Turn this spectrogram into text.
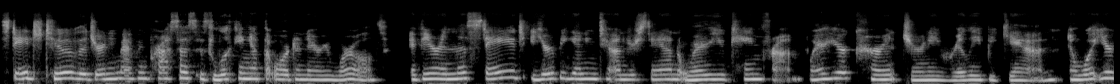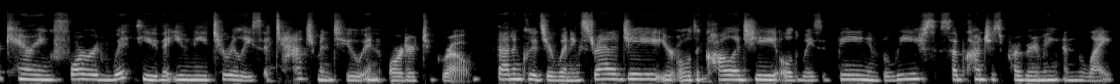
Stage two of the journey mapping process is looking at the ordinary world. If you're in this stage, you're beginning to understand where you came from, where your current journey really began, and what you're carrying forward with you that you need to release attachment to in order to grow. That includes your winning strategy, your old ecology, old ways of being and beliefs, subconscious programming, and the like.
